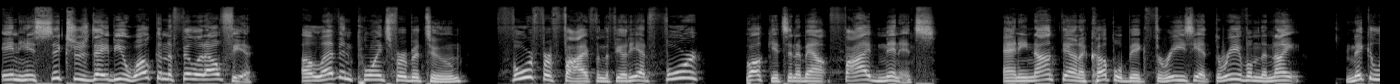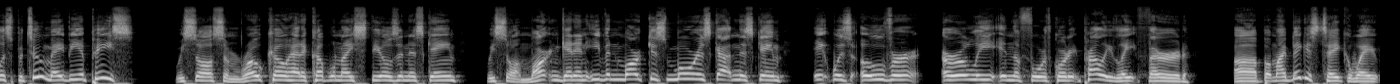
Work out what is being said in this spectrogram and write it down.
in his Sixers debut? Welcome to Philadelphia. 11 points for Batum, four for five from the field. He had four buckets in about five minutes, and he knocked down a couple big threes. He had three of them tonight. Nicolas Batum may be a piece. We saw some Rocco had a couple nice steals in this game. We saw Martin get in. Even Marcus Morris got in this game. It was over early in the fourth quarter, probably late third. Uh, but my biggest takeaway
